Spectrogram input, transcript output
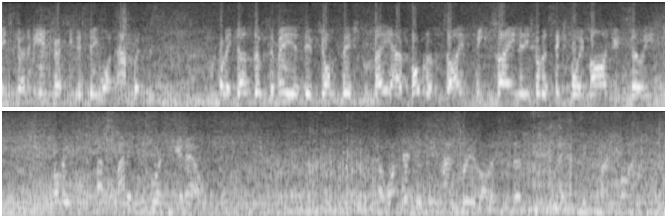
It's going to be interesting to see what happens. Well, it does look to me as if John Fish may have problems. I keep saying that he's got a six-point margin, so he's probably mathematically working it out. I wonder if he has realised that a six-match final,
